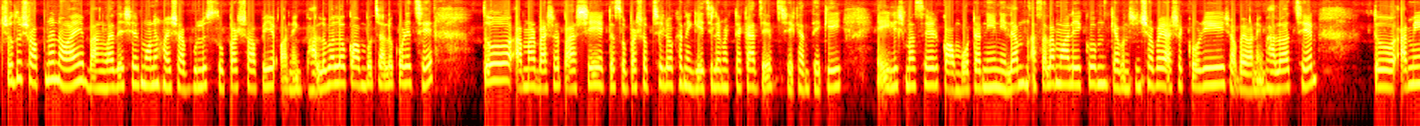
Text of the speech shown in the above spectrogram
শুধু স্বপ্ন নয়, বাংলাদেশের মনে হয় সবগুলো সুপার শপে অনেক ভালো ভালো কম্বো চালু করেছে। তো আমার বাসার পাশে একটা সুপার শপ ছিল, ওখানে গিয়েছিলাম একটা কাজে। সেখান থেকেই এই ইলিশ মাছের কম্বোটা নিয়ে নিলাম। আসসালামু আলাইকুম, কেমন আছেন সবাই? আশা করি সবাই অনেক ভালো আছেন। তো আমি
